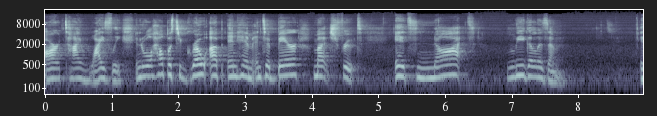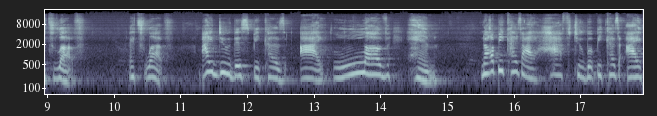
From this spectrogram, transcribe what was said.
our time wisely and it will help us to grow up in Him and to bear much fruit. It's not legalism, it's love. It's love. I do this because I love Him. Not because I have to, but because I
